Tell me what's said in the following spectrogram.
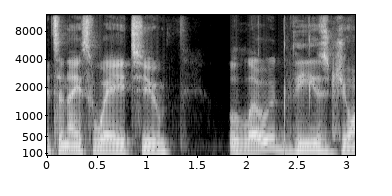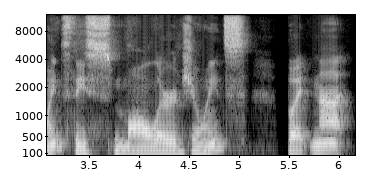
It's a nice way to load these joints, these smaller joints, but not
